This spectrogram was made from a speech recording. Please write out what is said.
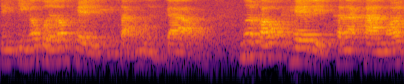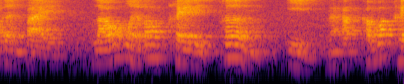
จริงๆเขาควรจะต้องเครดิตถึง 39,000 เมื่อเขาเครดิตธนาคารน้อยเกินไป เราก็ควรจะต้องเครดิตเพิ่มอีกนะครับคำว่าเคร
